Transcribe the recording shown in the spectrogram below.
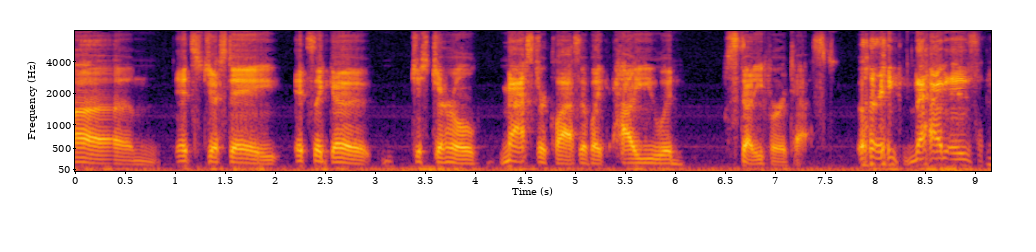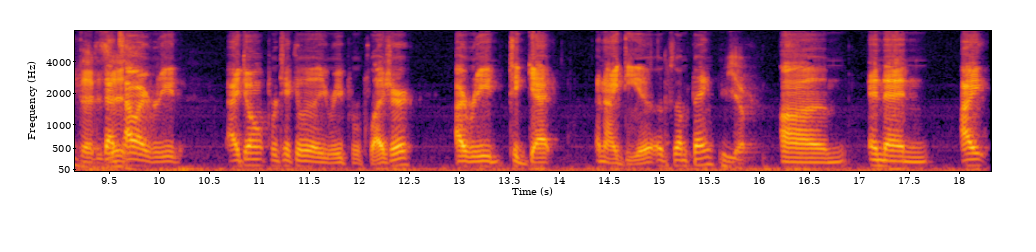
um it's just a it's like a just general master class of like how you would study for a test like that is that is that's it. how I read. I don't particularly read for pleasure. I read to get an idea of something, Yep. um, and then I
